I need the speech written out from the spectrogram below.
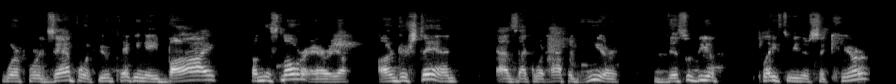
Where, for example, if you're taking a buy from this lower area, understand as like what happened here, this would be a place to either secure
